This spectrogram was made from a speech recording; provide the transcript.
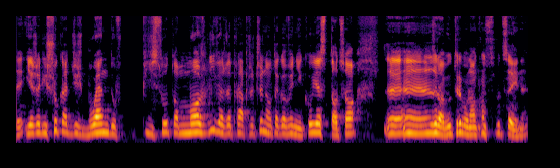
E, jeżeli szukać gdzieś błędów PiSu, to możliwe, że przyczyną tego wyniku jest to, co e, zrobił Trybunał Konstytucyjny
